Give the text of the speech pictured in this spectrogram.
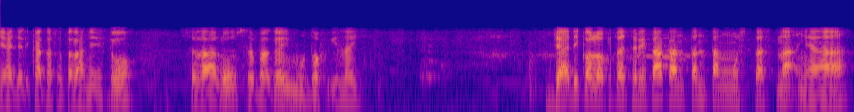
Ya, jadi kata setelahnya itu selalu sebagai mudhaf ilaihi. Jadi kalau kita ceritakan tentang mustasnanya,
